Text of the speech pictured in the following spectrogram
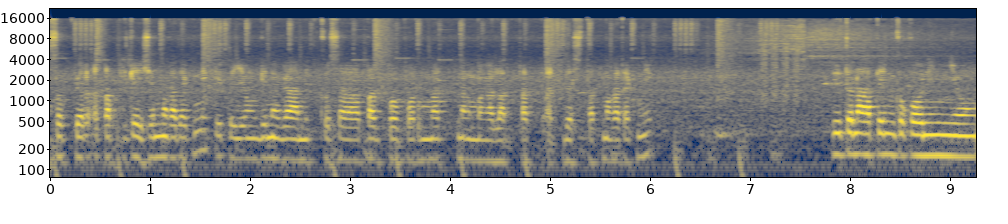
software at application mga teknik. Ito yung ginagamit ko sa pagpo-format ng mga laptop at desktop mga teknik dito natin kukunin yung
